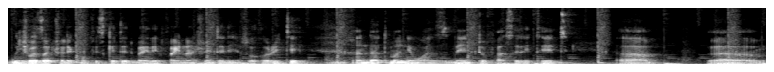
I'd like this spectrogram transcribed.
which was actually confiscated by the Financial Intelligence Authority, and that money was meant to facilitate uh, um,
